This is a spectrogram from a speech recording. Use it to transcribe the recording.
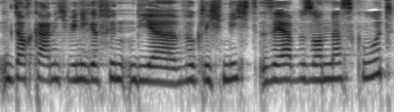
doch gar nicht wenige finden die ja wirklich nicht sehr besonders gut.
